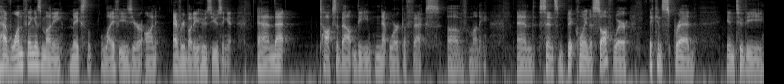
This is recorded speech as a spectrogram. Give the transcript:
have one thing as money makes life easier on everybody who's using it. And that talks about the network effects of money. And since Bitcoin is software, it can spread into the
